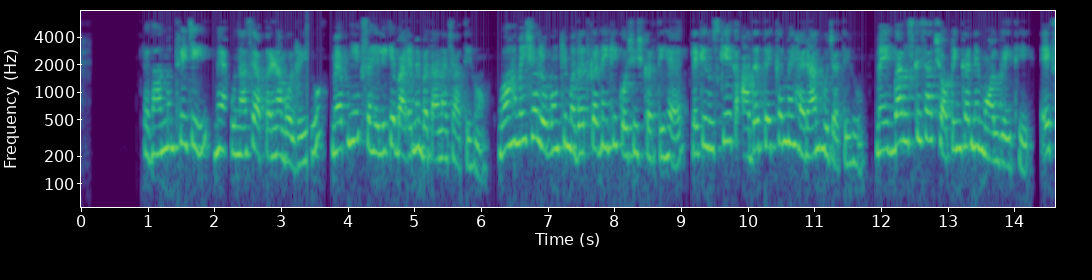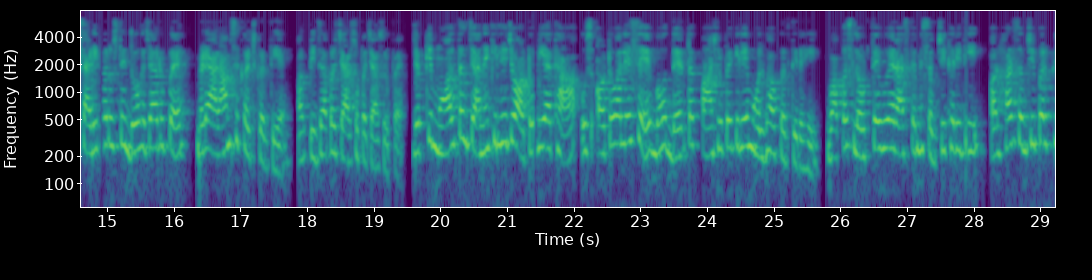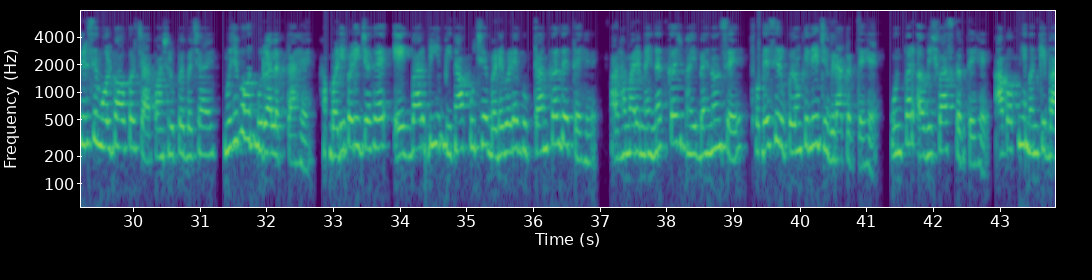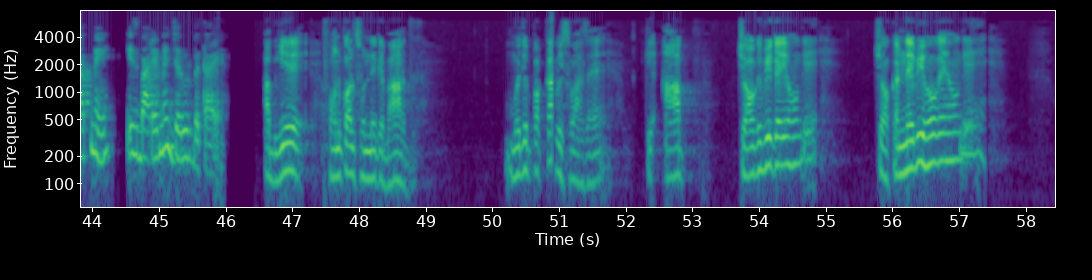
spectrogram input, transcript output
प्रधानमंत्री जी, मैं पूना से अपर्णा बोल रही हूँ। मैं अपनी एक सहेली के बारे में बताना चाहती हूँ। वह हमेशा लोगों की मदद करने की कोशिश करती है, लेकिन उसकी एक आदत देखकर मैं हैरान हो जाती हूँ। मैं एक बार उसके साथ शॉपिंग करने मॉल गई थी। एक साड़ी पर उसने दो हज़ार रूपए बड़े आराम से खर्च कर दिए और पिज्जा पर चार सौ पचास रूपए। जबकि मॉल तक जाने के लिए जो ऑटो लिया था, उस ऑटो वाले से बहुत देर तक पाँच रूपए के लिए मोलभाव करती रही। वापस लौटते हुए रास्ते में सब्ज़ी खरीदी और हर सब्ज़ी पर फिर से मोलभाव कर चार पाँच रूपए बचाए। मुझे बहुत बुरा लगता है। हम बड़ी बड़ी जगह एक बार भी बिना पूछे बड़े बड़े भुगतान कर देते हैं और हमारे मेहनतकश भाई बहनों से थोड़े से रुपयों के लिए झगड़ा करते हैं, उन पर अविश्वास करते हैं। आप अपनी मन की बात में इस बारे में ज़रूर बताएँ। अब ये फ़ोन कॉल सुनने के बाद मुझे पक्का विश्वास है कि आप चौंक भी गए होंगे, चौकन्ने भी हो गए होंगे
